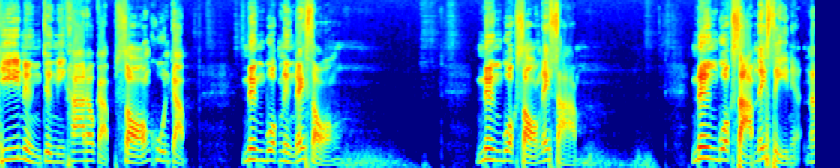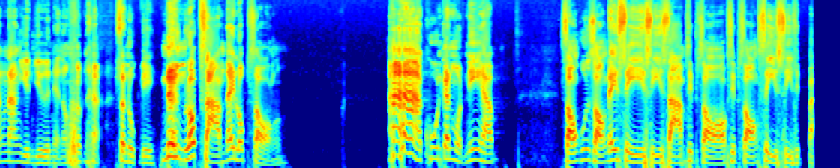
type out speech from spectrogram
p 1จึงมีค่าเท่ากับ 2 คูณกับ 1 บวก 1 ได้ 2 1 บวก 2 ได้ 3 หนึ่งบวกสามได้สี่เนี่ยนั่งนั่งยืนยืนเนี่ยน้องนะสนุกดีหนึ่งลบสามได้ลบสองคูณกันหมดนี่ครับสองคูณสองได้สี่สี่สามสิบสองสิบสองสี่สี่สิบแป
